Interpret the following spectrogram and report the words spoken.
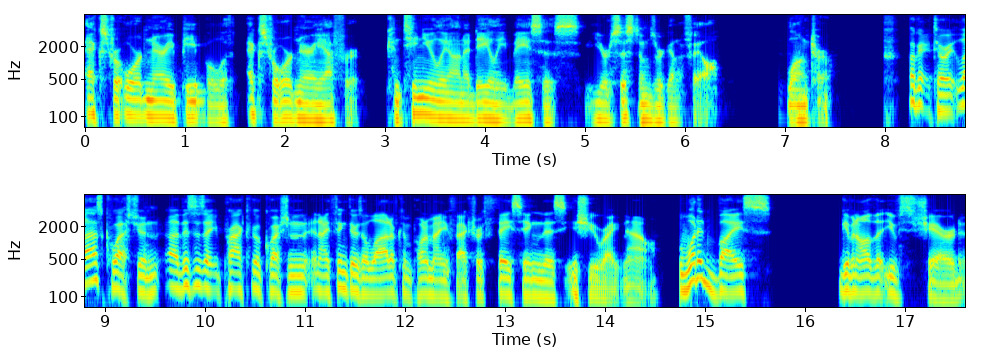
extraordinary people with extraordinary effort continually on a daily basis, your systems are going to fail long term. Okay, Torry, last question. Uh, this is a practical question, and I think there's a lot of component manufacturers facing this issue right now. What advice, given all that you've shared,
